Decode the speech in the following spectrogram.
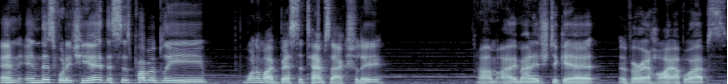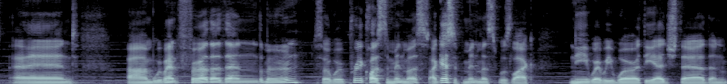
And in this footage here, this is probably one of my best attempts actually. Um, I managed to get a very high apoaps and um, we went further than the moon, so we're pretty close to Minmus. I guess if Minmus was like near where we were at the edge there, then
